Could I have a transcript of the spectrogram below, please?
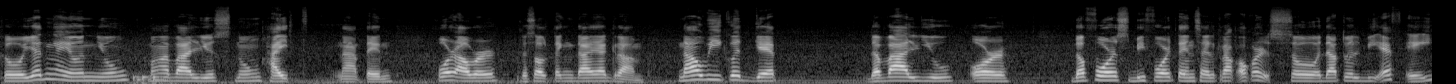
So, yan ngayon yung mga values nung height natin for our resulting diagram. Now, we could get the value or the force before tensile crack occurs. So, that will be FA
